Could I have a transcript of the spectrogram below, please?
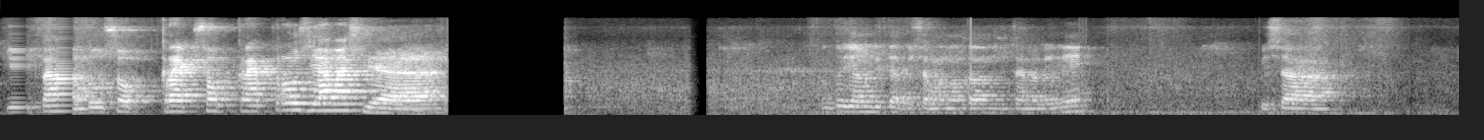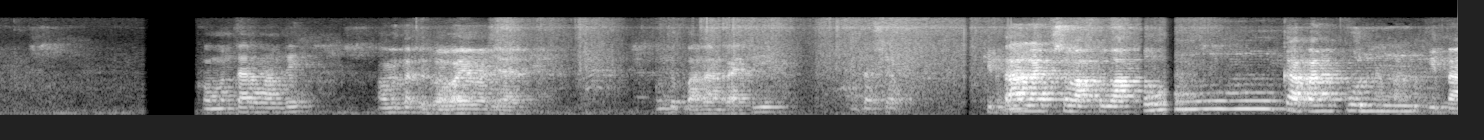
Kita bantu subscribe, subscribe terus ya, Mas ya. untuk yang tidak bisa menonton channel ini bisa komentar nanti Komentar di bawah ya, Mas ya. untuk barang gaji kita siap Kita live sewaktu-waktu kapan pun kita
